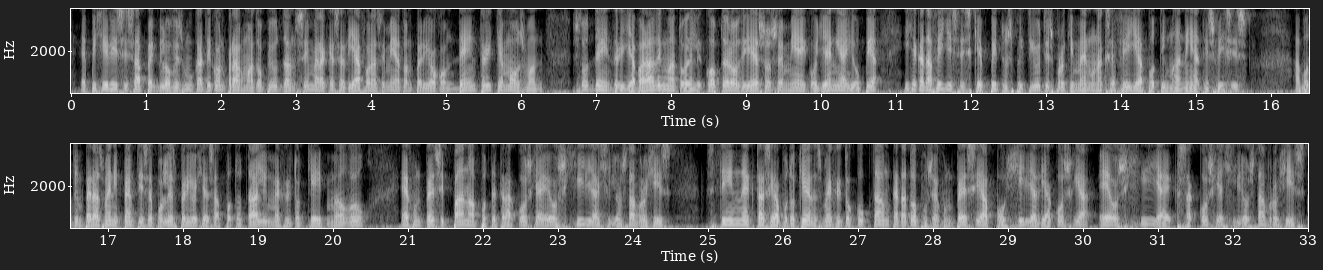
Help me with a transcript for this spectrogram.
Επιχειρήσεις απεγκλωβισμού κατοίκων πραγματοποιούνταν σήμερα και σε διάφορα σημεία των περιοχών Daintree και Mosman. Στο Daintree, για παράδειγμα, το ελικόπτερο διέσωσε μια οικογένεια η οποία είχε καταφύγει στη σκεπή του σπιτιού της προκειμένου να ξεφύγει από τη μανία της φύσης. Από την περασμένη πέμπτη σε πολλές περιοχές από το Τάλι μέχρι το Cape Melville έχουν πέσει πάνω από 400 έως 1000 χιλιοστά βροχής. Στην έκταση από το Cairns μέχρι το Cooktown κατά τόπους έχουν πέσει από 1200 έως 1600 χιλιοστά βροχής.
